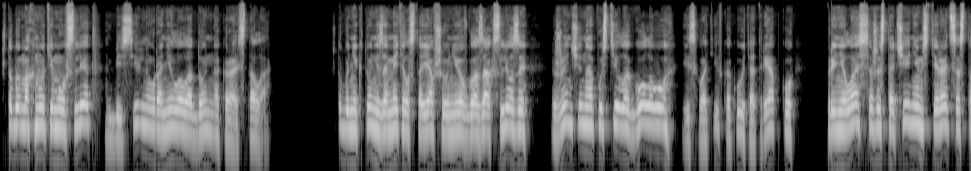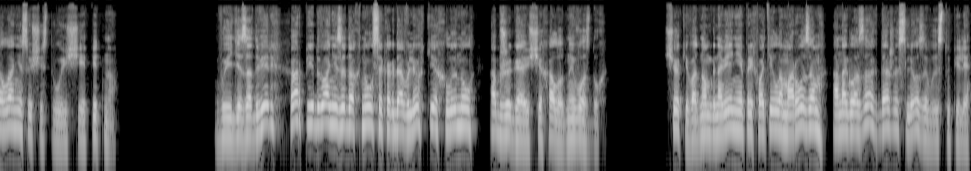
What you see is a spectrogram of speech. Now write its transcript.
чтобы махнуть ему вслед, бессильно уронила ладонь на край стола. Чтобы никто не заметил стоявшие у нее в глазах слезы, женщина опустила голову и, схватив какую-то тряпку, принялась с ожесточением стирать со стола несуществующее пятно. Выйдя за дверь, Харп едва не задохнулся, когда в легкие хлынул обжигающий холодный воздух. Щеки в одно мгновение прихватило морозом, а на глазах даже слезы выступили.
